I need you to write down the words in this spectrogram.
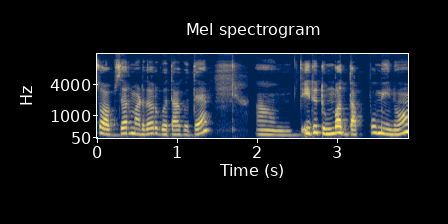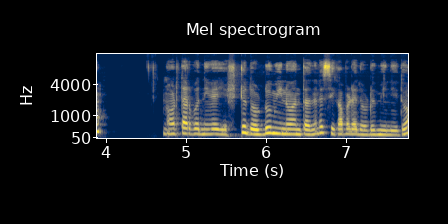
ಸೊ ಅಬ್ಸರ್ವ್ ಮಾಡಿದವ್ರು ಗೊತ್ತಾಗುತ್ತೆ. ಇದು ತುಂಬ ದಪ್ಪು ಮೀನು. ನೋಡ್ತಾ ಇರ್ಬೋದು ನೀವೇ ಎಷ್ಟು ದೊಡ್ಡ ಮೀನು ಅಂತಂದರೆ ಸಿಕ್ಕಾಪಟ್ಟೆ ದೊಡ್ಡ ಮೀನಿದು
